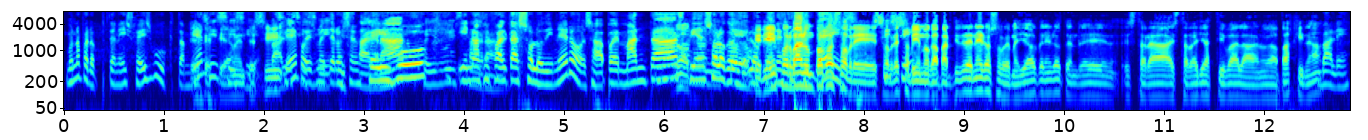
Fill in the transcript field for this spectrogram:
Bueno, pero tenéis Facebook también. Sí, sí, Efectivamente, sí. sí. Vale, Sí, sí, podéis sí. meteros en Facebook, Facebook, y no hace falta solo dinero. O sea, pues mantas, No, pienso no, lo que. lo que Quería informar un poco sobre, Sí, sobre sí. eso mismo, que a partir de enero, sobre mediados de enero, tendré, estará, estará ya activa la nueva página. Vale.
